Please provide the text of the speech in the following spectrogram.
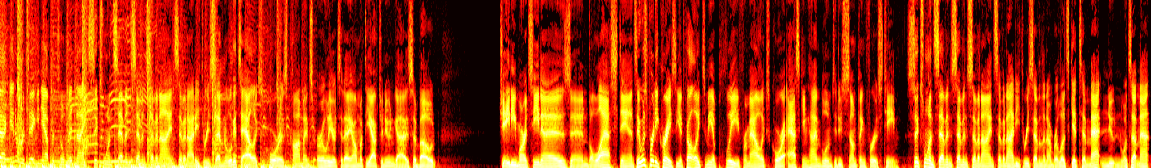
Back in, and we're taking you up until midnight, 617 779 7937. We'll get to Alex Cora's comments earlier today on with the afternoon guys about JD Martinez and the last dance. It was pretty crazy. It felt like to me a plea from Alex Cora asking Chaim Bloom to do something for his team. 617 779 7937, the number. Let's get to Matt Newton. What's up, Matt?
